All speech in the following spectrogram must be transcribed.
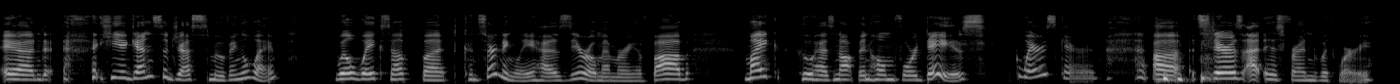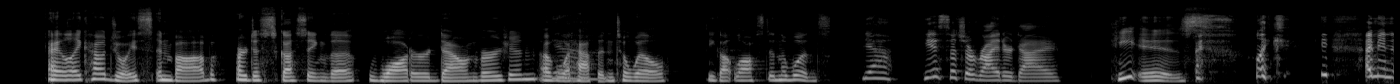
And he again suggests moving away. Will wakes up, but concerningly has zero memory of Bob. Mike, who has not been home for days, where's Karen? Uh, stares at his friend with worry. I like how Joyce and Bob are discussing the watered down version of what happened to Will. He got lost in the woods. Yeah, he is such a ride or die. He is. like he, i mean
